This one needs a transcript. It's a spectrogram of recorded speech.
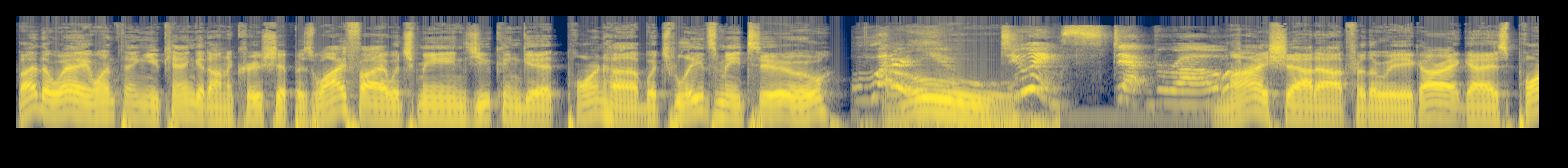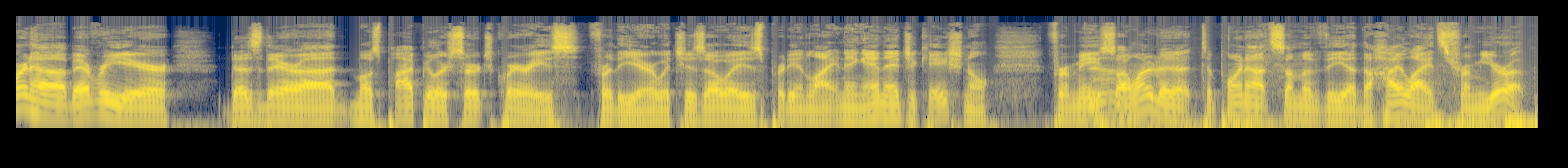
By the way, one thing you can get on a cruise ship is Wi-Fi, which means you can get Pornhub, which leads me to What are Oh. you doing, step bro? my shout out for the week. All right, guys, Pornhub every year does their uh, most popular search queries for the year, which is always pretty enlightening and educational for me. So I wanted to, to point out some of the uh, the highlights from Europe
